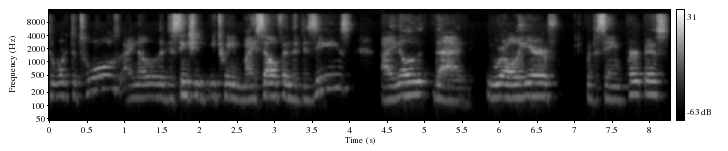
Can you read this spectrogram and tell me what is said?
to work the tools. I know the distinction between myself and the disease. I know that we're all here for the same purpose.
